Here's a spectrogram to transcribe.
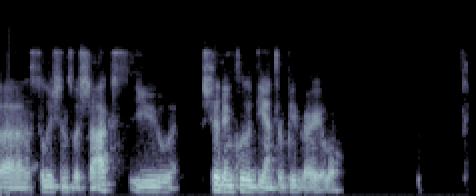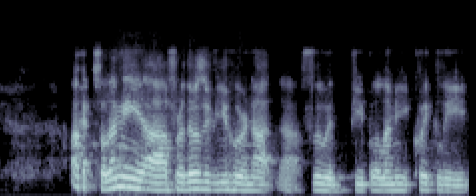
uh, solutions with shocks, you should include the entropy variable. Okay, so let me, uh, for those of you who are not uh, fluid people, let me quickly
